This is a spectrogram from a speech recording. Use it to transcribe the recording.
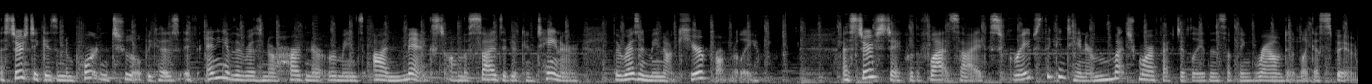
A stir stick is an important tool because if any of the resin or hardener remains unmixed on the sides of your container, the resin may not cure properly. A stir stick with a flat side scrapes the container much more effectively than something rounded like a spoon.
